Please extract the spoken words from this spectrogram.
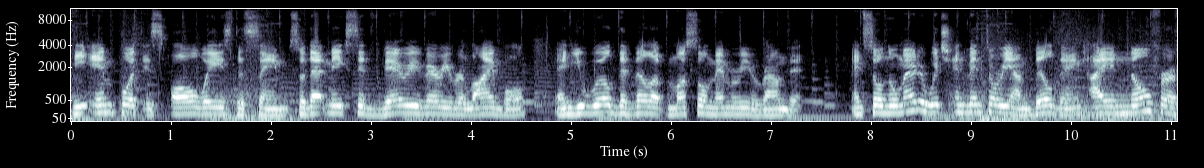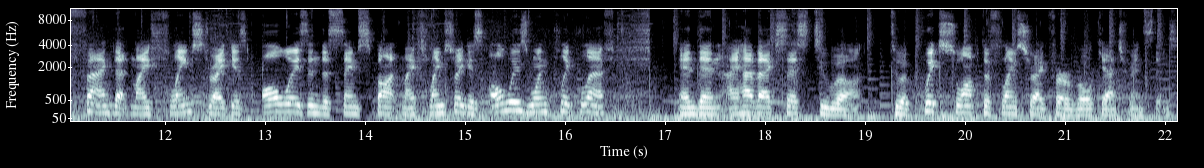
The input is always the same. So that makes it very, very reliable and you will develop muscle memory around it. And so no matter which inventory I'm building, I know for a fact that my flame strike is always in the same spot. My flame strike is always one click left. And then I have access to, uh, to a quick swap to flame strike for a roll catch, for instance.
